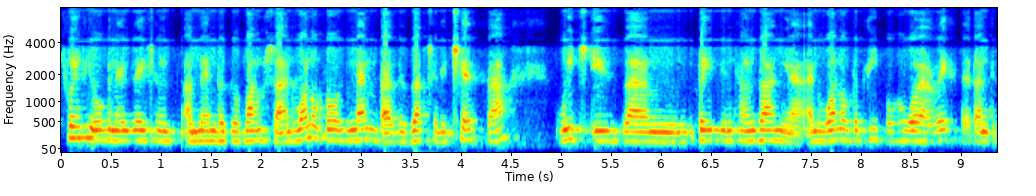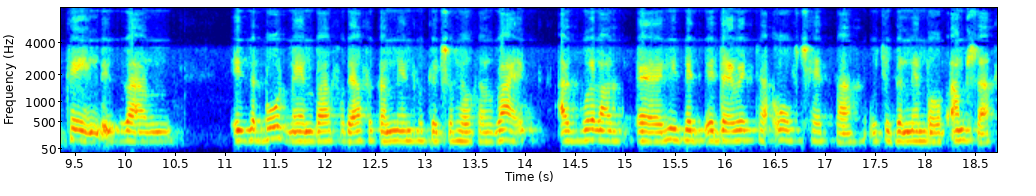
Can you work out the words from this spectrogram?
20 organizations are members of AMSHA. And one of those members is actually CHESA, which is um, based in Tanzania. And one of the people who were arrested and detained is, um, is a board member for the African Men for Sexual Health and Rights, as well as uh, he's the, director of CHESA, which is a member of AMSHA.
